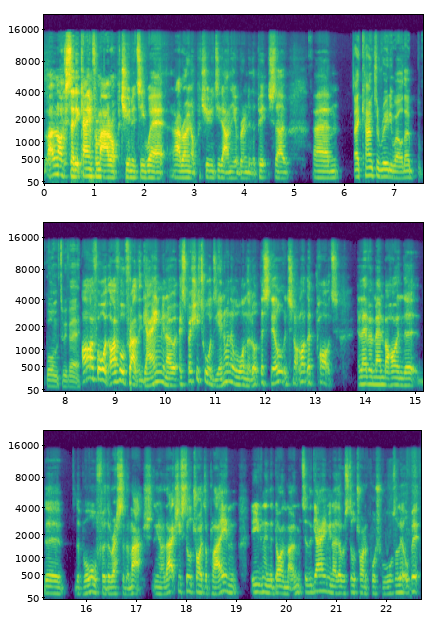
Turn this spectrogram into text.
like I said, it came from our opportunity where our own opportunity down the other end of the pitch. So um, they counter really well though, Bournemouth to be fair. I thought I thought throughout the game, you know, especially towards the end when they were one the look, they're still it's not like they're part eleven men behind the the the ball for the rest of the match. You know, they actually still tried to play and even in the dying moments of the game, you know, they were still trying to push walls a little bit.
